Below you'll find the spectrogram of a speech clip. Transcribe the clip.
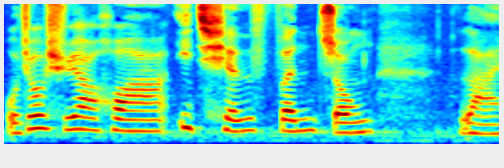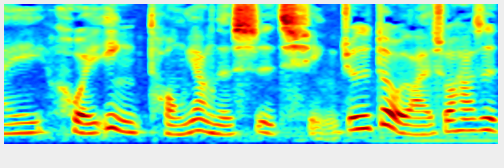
我就需要花一千分钟。来回应同样的事情，就是对我来说，它是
